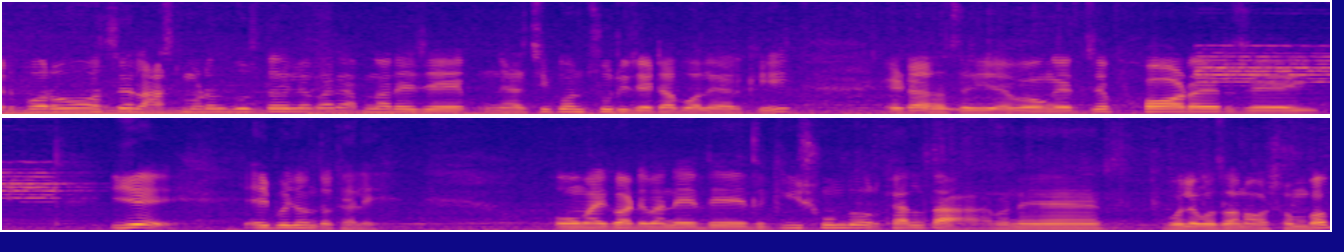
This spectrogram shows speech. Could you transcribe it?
এরপরও হচ্ছে লাস্ট মডেল বুঝতে হলে পারে আপনার এই যে চিকন চুরি যেটা বলে আর কি, এটা হচ্ছে ইয়ে। এবং এর যে ফড়ের যে ইয়ে এই পর্যন্ত খেলে। ও মাই গড মানে কি সুন্দর খেলতা মানে বলে বোঝানো অসম্ভব।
